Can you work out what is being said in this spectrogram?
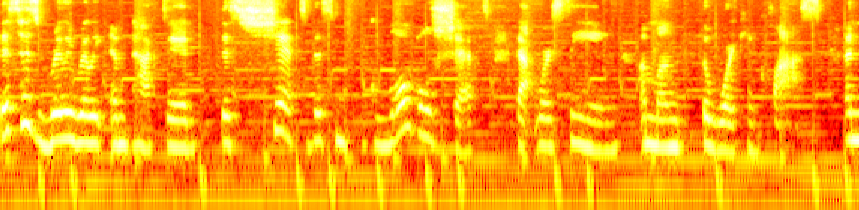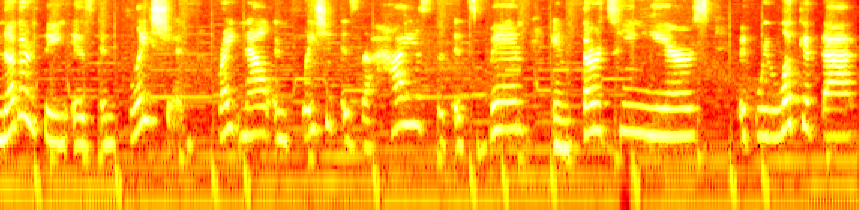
this has really, really impacted this shift, this global shift that we're seeing among the working class. Another thing is inflation. Right now, inflation is the highest that it's been in 13 years. If we look at that,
